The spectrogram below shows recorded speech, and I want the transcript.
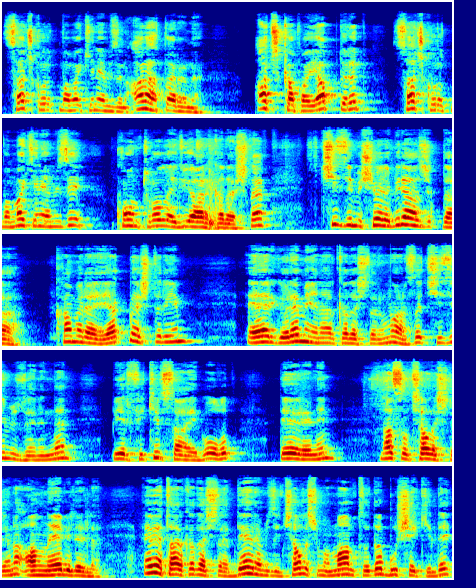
saç kurutma makinemizin anahtarını aç kapa yaptırıp saç kurutma makinemizi kontrol ediyor arkadaşlar. Çizimi şöyle birazcık daha kameraya yaklaştırayım. Eğer göremeyen arkadaşlarım varsa çizim üzerinden bir fikir sahibi olup devrenin nasıl çalıştığını anlayabilirler. Evet arkadaşlar devremizin çalışma mantığı da bu şekilde.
